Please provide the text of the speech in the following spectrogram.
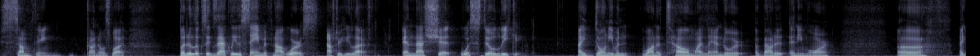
something, god knows what. But it looks exactly the same if not worse after he left. And that shit was still leaking. I don't even want to tell my landlord about it anymore. Uh I,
